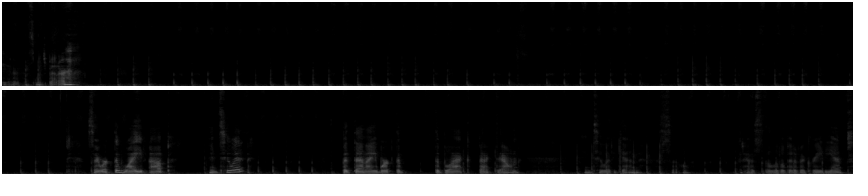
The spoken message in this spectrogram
Yeah, that's much better. So I work the white up into it, but then I work the, the black back down into it again. So it has a little bit of a gradient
